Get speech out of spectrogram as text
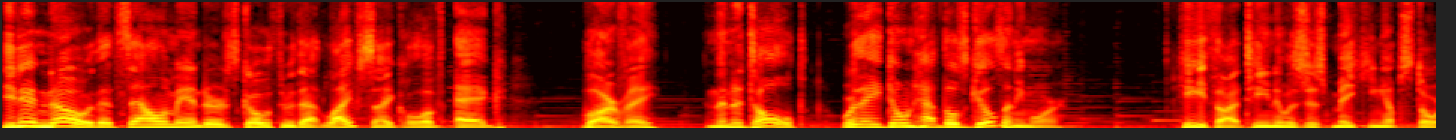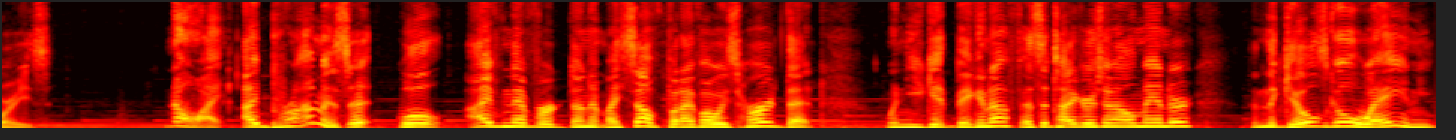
He didn't know that salamanders go through that life cycle of egg, larvae, and then adult where they don't have those gills anymore. He thought Tina was just making up stories. No, I, I promise. It, well, I've never done it myself, but I've always heard that when you get big enough as a tiger salamander, then the gills go away and you,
